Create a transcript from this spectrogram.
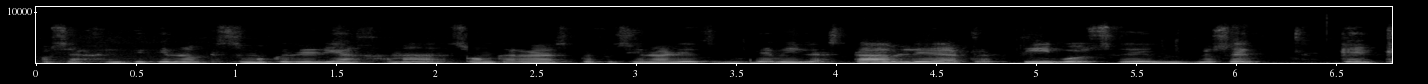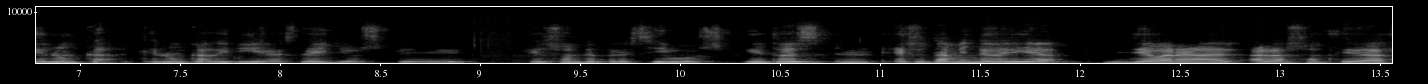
O sea, gente que no se me ocurriría jamás, con carreras profesionales de vida estable, atractivos, eh, no sé, que, nunca, que nunca dirías de ellos que, son depresivos. Y entonces mm, eso también debería llevar a, la sociedad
